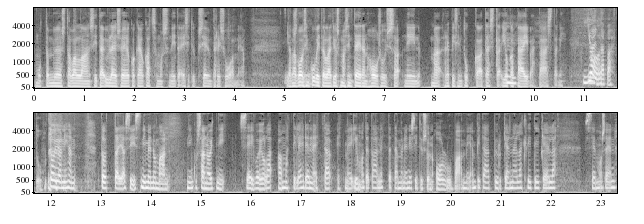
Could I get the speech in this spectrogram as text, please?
mutta myös tavallaan sitä yleisöä, joka käy katsomassa niitä esityksiä ympäri Suomea. Ja mä voisin kuvitella, että jos mä olisin teidän housuissa, niin mä repisin tukkaa tästä joka mm. päivä päästäni. Joo, Näin tapahtuu. Toi on ihan totta ja siis nimenomaan niin kuin sanoit, niin se ei voi olla ammattilehden, että, että me ilmoitetaan, että tämmöinen esitys on ollut, vaan meidän pitää pyrkiä näillä kritiikeillä semmoiseen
